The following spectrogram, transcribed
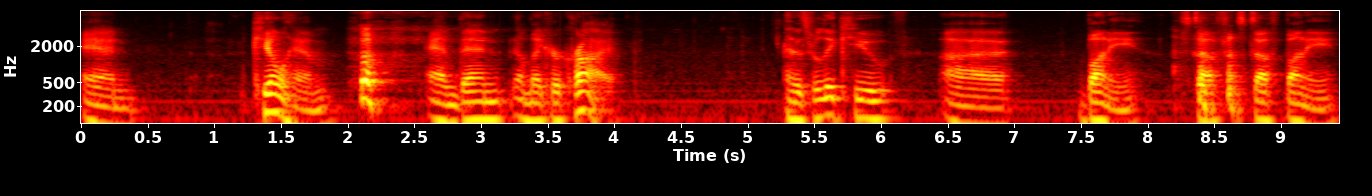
and kill him, and then it'll make her cry. And this really cute uh, bunny stuffed stuffed bunny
